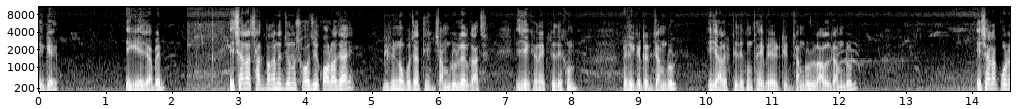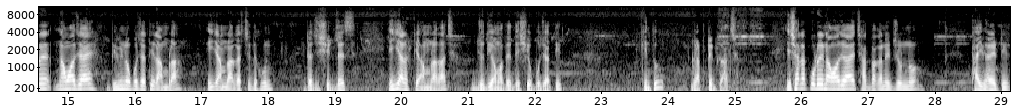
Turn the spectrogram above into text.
দিকে এগিয়ে যাবেন। এছাড়া ছাদ বাগানের জন্য সহজে করা যায় বিভিন্ন প্রজাতির জামরুলের গাছ। এই যে এখানে একটি দেখুন ভেরিকেটেড জামরুল। এই যে আরেকটি দেখুন থাই ভ্যারাইটির জামরুল, লাল জামরুল। এছাড়া করে নেওয়া যায় বিভিন্ন প্রজাতির আমড়া। এই যে আমড়া গাছটি দেখুন, এটা হচ্ছে সিডলেস এই যে আরেকটি আমড়া গাছ, যদিও আমাদের দেশীয় প্রজাতির কিন্তু গ্রাফটেড গাছ। এছাড়া করে নেওয়া যায় ছাদ বাগানের জন্য। থাই ভ্যারাইটির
